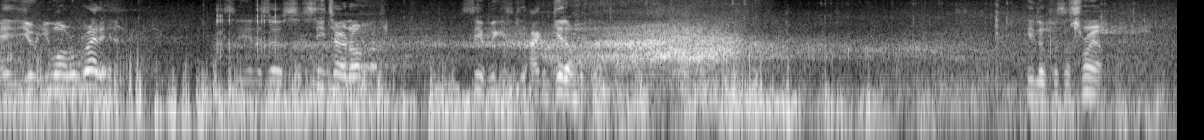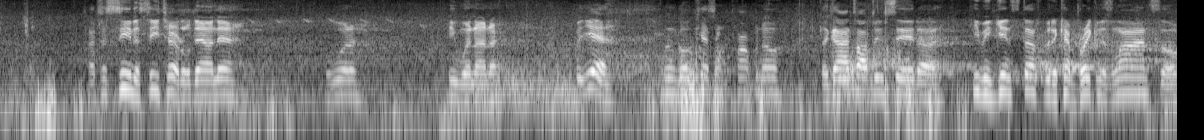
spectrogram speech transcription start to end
and you, you won't regret it. See, there's a sea turtle. See if we can, I can get him. He looking for some shrimp. I just seen a sea turtle down there. The water. He went under. But yeah, we're gonna go catch some pompano. The guy I talked to said uh, he been getting stuff, but it kept breaking his line. So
